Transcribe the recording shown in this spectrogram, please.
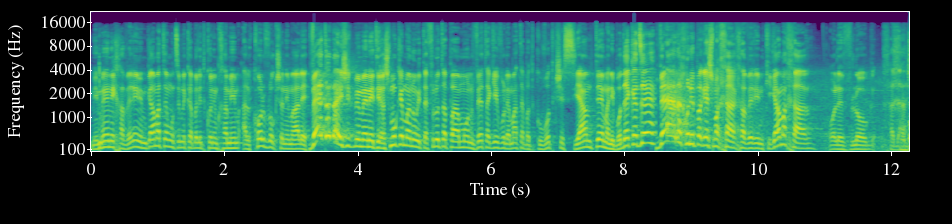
ממני, חברים. אם גם אתם רוצים לקבל עדכונים חמים על כל ולוג שאני מעלה, ותודה אישית ממני, תירשמו כמנוי, תפעילו את הפעמון ותגיבו למטה בתגובות כשסיימתם, אני בודק את זה. ואנחנו ניפגש מחר, חברים, כי גם מחר עולה ולוג חדש.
